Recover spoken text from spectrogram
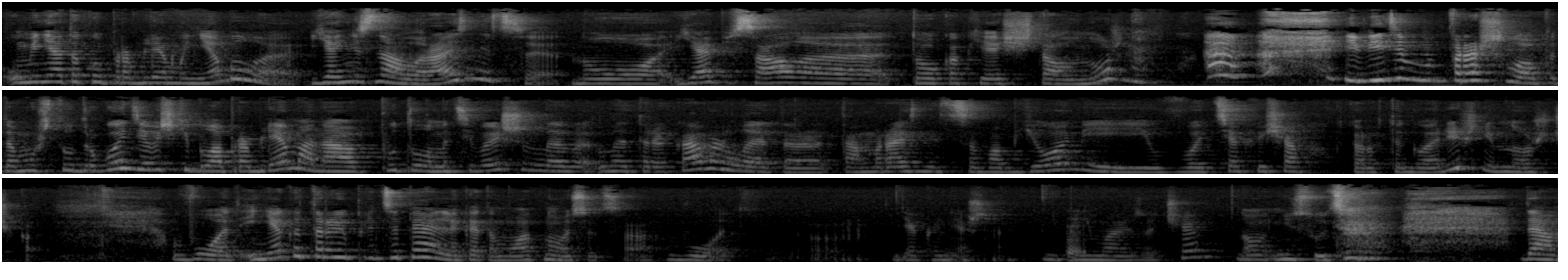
у меня такой проблемы не было. Я не знала разницы, но я писала то, как я считала нужным. и, видимо, прошло, потому что у другой девочки была проблема, она путала motivation letter и cover letter, там разница в объеме и в тех вещах, о которых ты говоришь немножечко. Вот, и некоторые принципиально к этому относятся, вот. Я, конечно, не понимаю, зачем, но не суть. Да,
